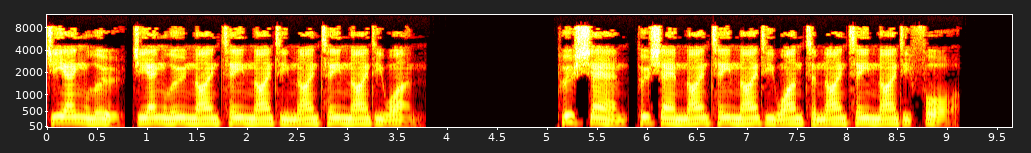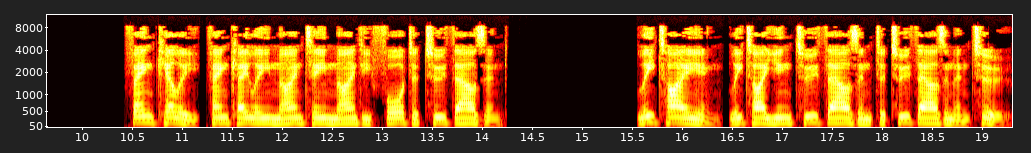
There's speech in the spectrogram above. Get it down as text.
Jiang Lu, Jiang Lu 1990–1991 Pushan, Pushan 1991 to 1994. Fang Keli, Fang Keli 1994 to 2000. Li Taiying, Li Taiying 2000 to 2002.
